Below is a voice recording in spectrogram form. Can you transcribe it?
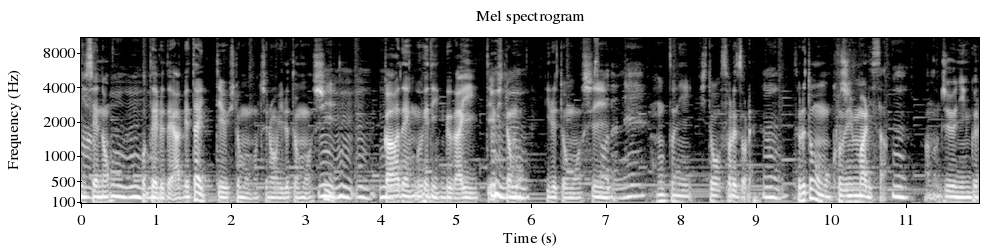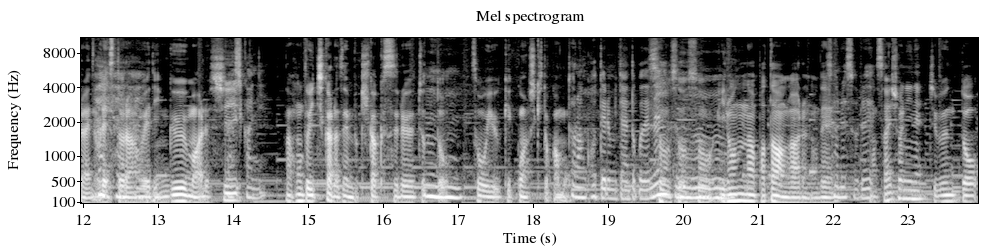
老舗ののホテルであげたいっていう人ももちろんいると思うし、ガガーデンウェディングがいいっていう人もうんうん。いると思うし、そうだね。本当に人それぞれ。うん。それとももうこじんまりさうん。あの10人ぐらいのレストランはい。はいはいウェディングもあるし、確かに。まあ本当一から全部企画するちょっとそういう結婚式とかも、トランクホテルみたいなとこでね。そうそうそう、んんん。いろんなパターンがあるのでそれそれ。まあ最初にね自分と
